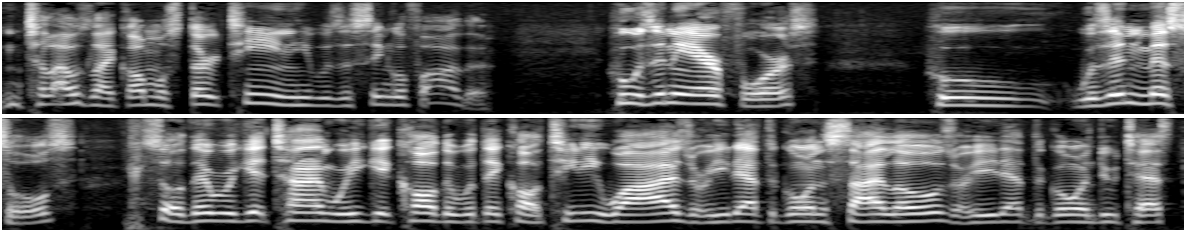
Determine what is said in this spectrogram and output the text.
until I was like almost thirteen. He was a single father who was in the Air Force, who was in missiles. So there would get time where he'd get called to what they call TDYs, or he'd have to go in the silos, or he'd have to go and do tests,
